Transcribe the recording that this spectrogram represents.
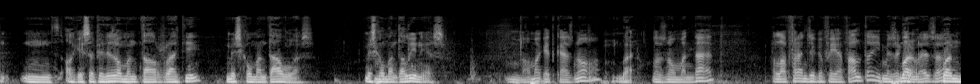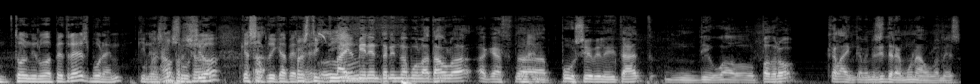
mm, el que s'ha fet és augmentar el rati més que augmentar aules, més que augmentar línies. No, en aquest cas no. Bueno, Les no han mandat. A la franja que feia falta i més bueno a l'ESA. quan torni lo de P3 veurem quina és Bueno, la per solució això- que s'aplica a però P3. estic L'any dient- vinent tenim damunt la taula aquesta Veurem. possibilitat, diu el Pedró, que l'any que ve necessitarem una aula més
